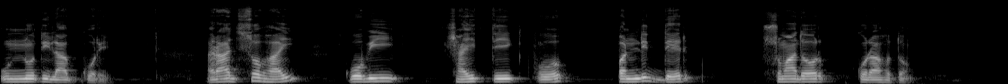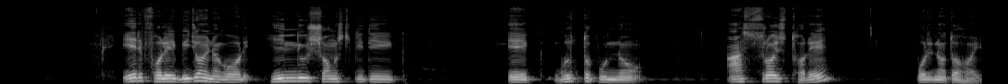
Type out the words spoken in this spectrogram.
উন্নতি লাভ করে। রাজসভায় কবি সাহিত্যিক ও পণ্ডিতদের সমাদর করা হতো। এর ফলে বিজয়নগর হিন্দু সংস্কৃতির এক গুরুত্বপূর্ণ আশ্রয়স্থলে পরিণত হয়।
